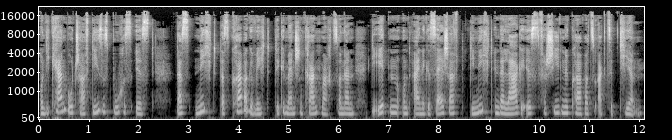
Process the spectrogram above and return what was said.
Und die Kernbotschaft dieses Buches ist, dass nicht das Körpergewicht dicke Menschen krank macht, sondern Diäten und eine Gesellschaft, die nicht in der Lage ist, verschiedene Körper zu akzeptieren.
